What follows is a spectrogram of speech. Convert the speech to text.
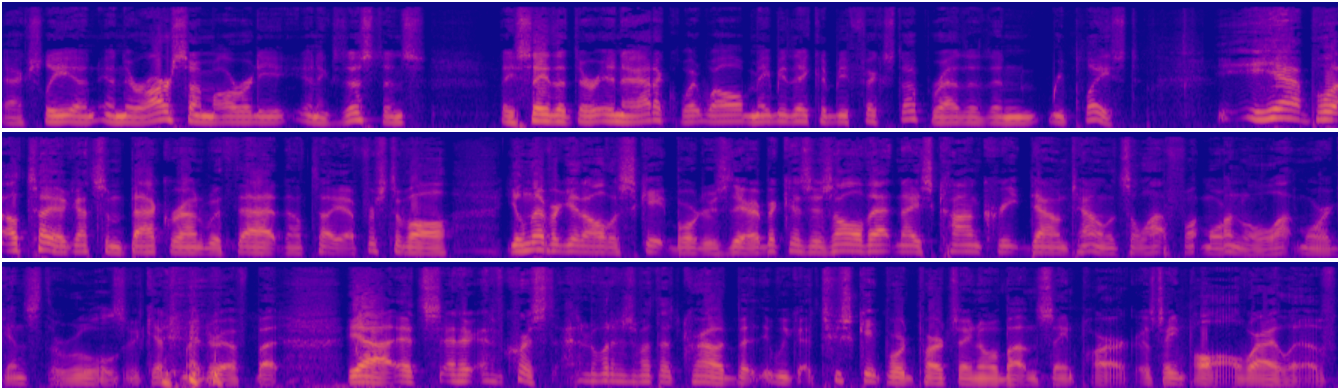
actually, and and there are some already in existence. They say that they're inadequate. Well, maybe they could be fixed up rather than replaced. Yeah, boy, I'll tell you, I got some background with that. And I'll tell you, first of all, you'll never get all the skateboarders there because there's all that nice concrete downtown. That's a lot fun, more fun, and a lot more against the rules, if you catch my drift. But yeah, it's and, and of course, I don't know what it is about that crowd, but we got two skateboard parks I know about in St. Park, uh, St. Paul, where I live.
